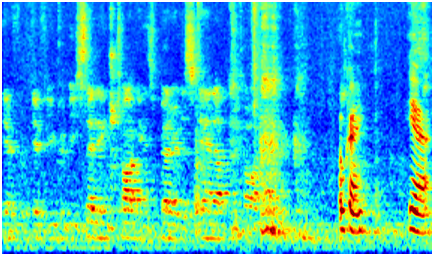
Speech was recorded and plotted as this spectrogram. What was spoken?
if, if you could be sitting and talking, it's better to stand up and talk. Okay. Yeah.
